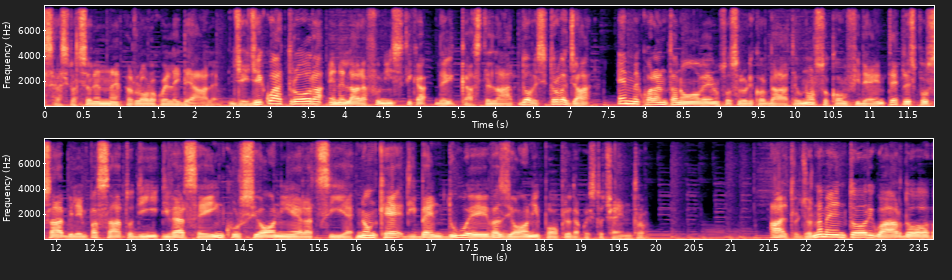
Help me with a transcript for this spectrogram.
se la situazione non è per loro quella ideale. JJ4 ora è nella nell'area faunistica del Castellar, dove si trova già M49, non so se lo ricordate, un orso confidente responsabile in passato di diverse incursioni e razzie, nonché di ben due evasioni proprio da questo centro. Altro aggiornamento riguardo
